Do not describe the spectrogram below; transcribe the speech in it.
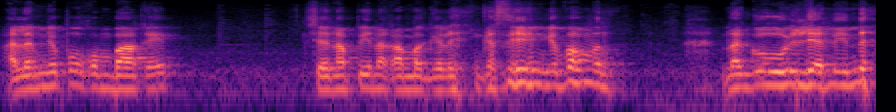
Alam niyo po kung bakit? Siya na pinakamagaling. Kasi yung iba man, nag-uulyanin na.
